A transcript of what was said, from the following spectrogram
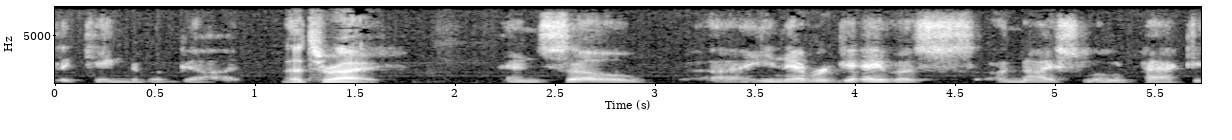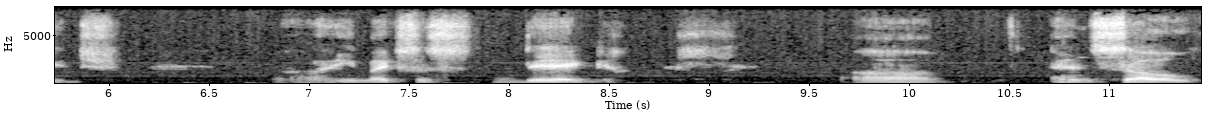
the kingdom of God. That's right. And so uh, he never gave us a nice little package. Uh, he makes us dig. Uh, and so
